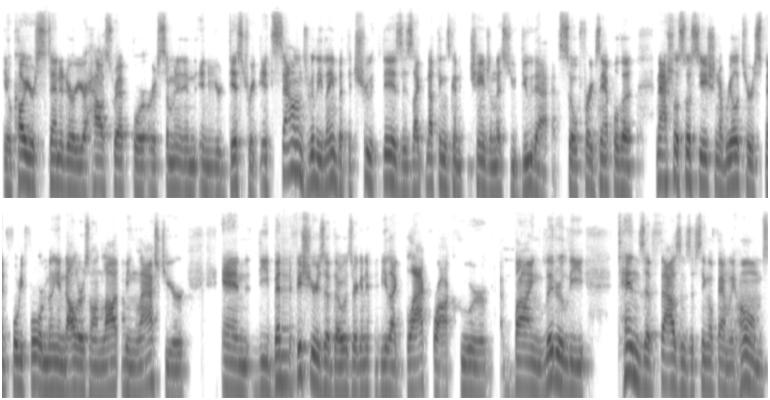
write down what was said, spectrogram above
you know call your senator, your house rep, or, or someone in, in your district," it sounds really lame. But the truth is, is like nothing's going to change unless you do that. So, for example, the National Association of Realtors spent forty four million dollars on lobbying last year, and the beneficiaries of those are going to be like BlackRock, who are buying literally tens of thousands of single family homes.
